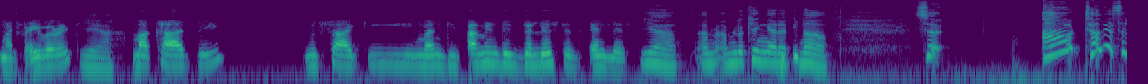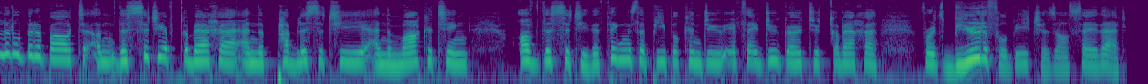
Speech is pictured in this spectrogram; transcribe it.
my favorite. Yeah. Makhadzi, Msaki, Mandi. I mean, the, the list is endless. Yeah, I'm, I'm looking at it now. So, how, tell us a little bit about um, the city of Gqeberha and the publicity and the marketing of the city, the things that people can do if they do go to Gqeberha for its beautiful beaches, I'll say that.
